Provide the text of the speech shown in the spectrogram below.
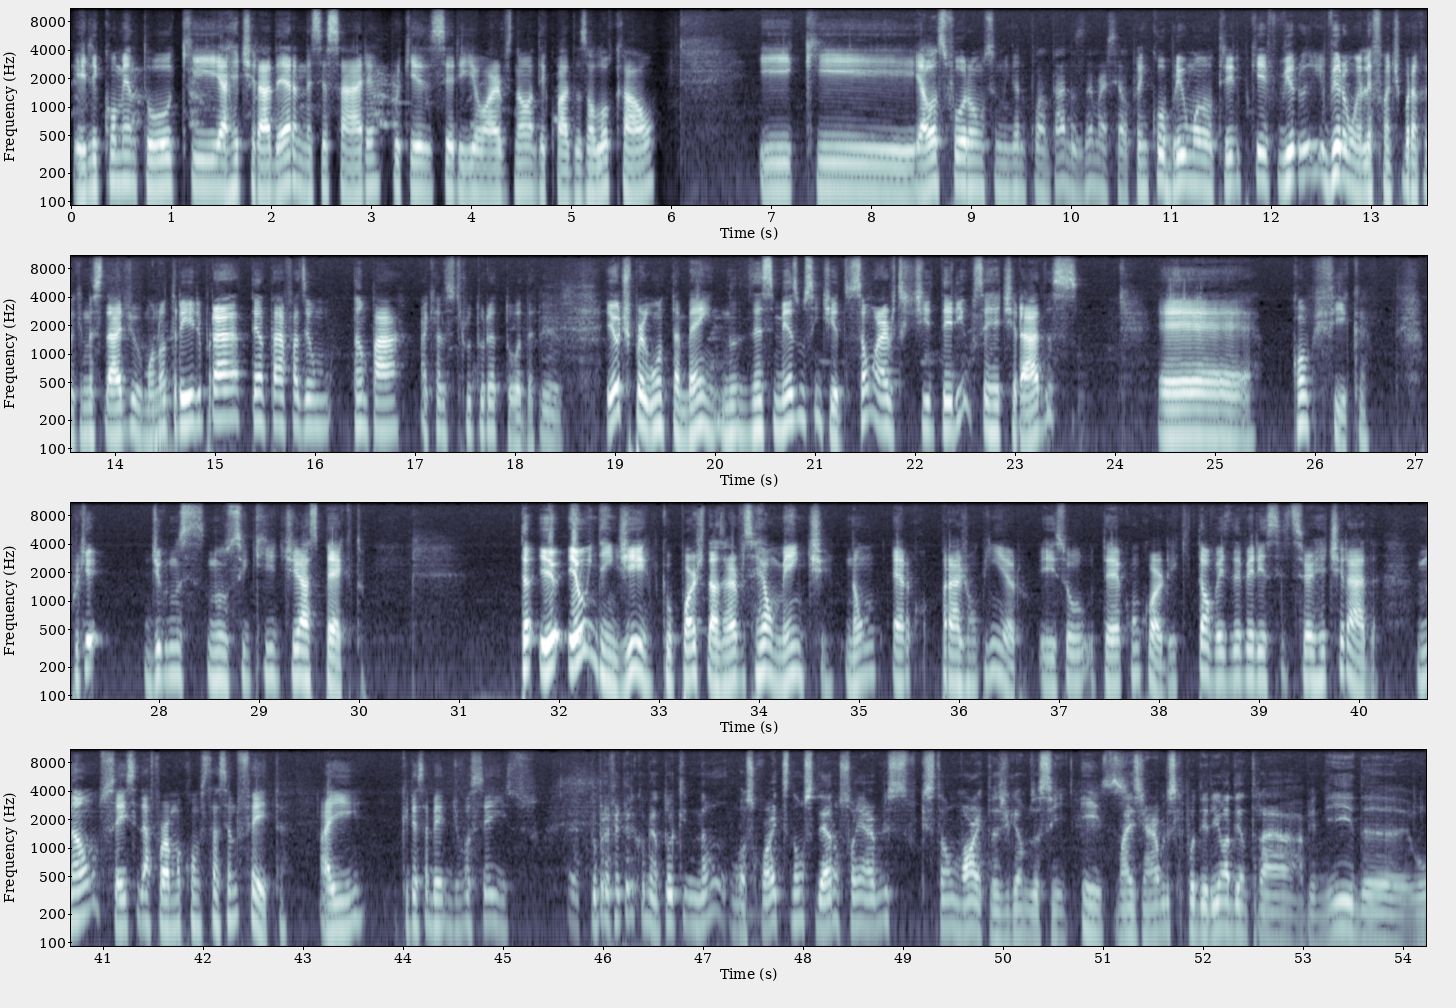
ele comentou que a retirada era necessária porque seriam árvores não adequadas ao local e que elas foram, se não me engano, plantadas, né, Marcelo, para encobrir o monotrilho, porque virou, virou um elefante branco aqui na cidade, o monotrilho, para tentar fazer um tampar aquela estrutura toda. Isso. Eu te pergunto também, nesse mesmo sentido, são árvores que te- teriam que ser retiradas? É, como que fica? Porque, digo no, no seguinte aspecto. Eu, eu entendi que o porte das árvores realmente não era para João Pinheiro. E Isso eu até concordo. E que talvez deveria se- ser retirada. Não sei se da forma como está sendo feita. Aí, eu queria saber de você isso. O prefeito ele comentou que não, os cortes não se deram só em árvores que estão mortas, digamos assim. Isso. Mas em árvores que poderiam adentrar a avenida,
